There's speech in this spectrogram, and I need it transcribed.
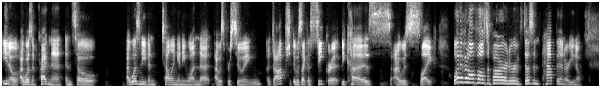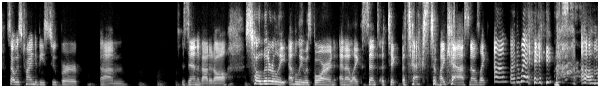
you know, I wasn't pregnant. And so I wasn't even telling anyone that I was pursuing adoption. It was like a secret because I was like, what if it all falls apart or it doesn't happen? Or, you know, so I was trying to be super um, zen about it all. So literally, Emily was born, and I like sent a tick a text to my cast, and I was like, um, by the way, um,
